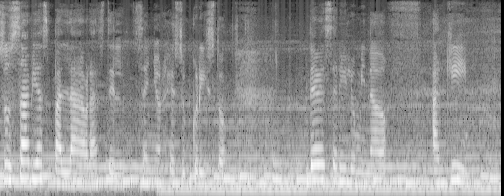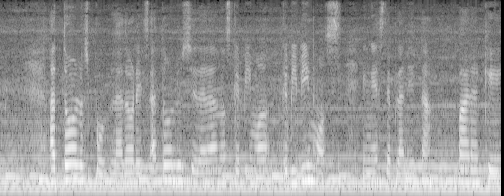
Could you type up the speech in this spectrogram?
sus sabias palabras del Señor Jesucristo debe ser iluminado aquí a todos los pobladores, a todos los ciudadanos que, que vivimos en este planeta, para que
